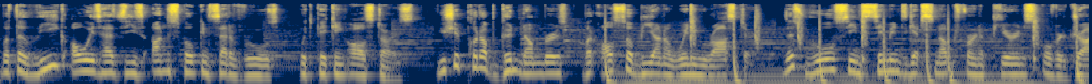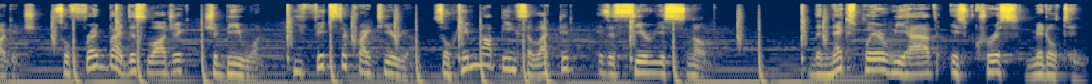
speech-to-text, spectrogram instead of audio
but the league always has these unspoken set of rules with picking all-stars. You should put up good numbers, but also be on a winning roster. This rule seen Simmons get snubbed for an appearance over Dragic, so Fred by this logic should be one. He fits the criteria, so him not being selected is a serious snub. The next player we have is Khris Middleton.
